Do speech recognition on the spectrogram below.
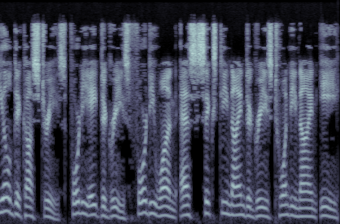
Ile de Castries, 48 degrees 41 s 69 degrees 29 e.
